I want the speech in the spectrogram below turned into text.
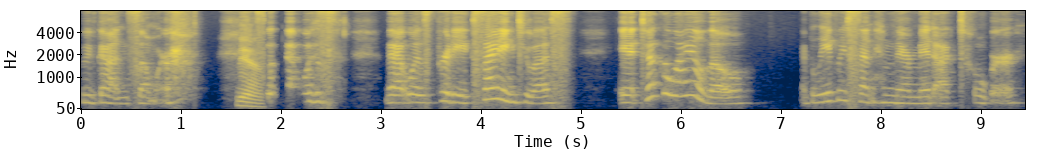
we've gotten somewhere. Yeah. So that was that was pretty exciting to us. It took a while though. I believe we sent him there mid-October.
